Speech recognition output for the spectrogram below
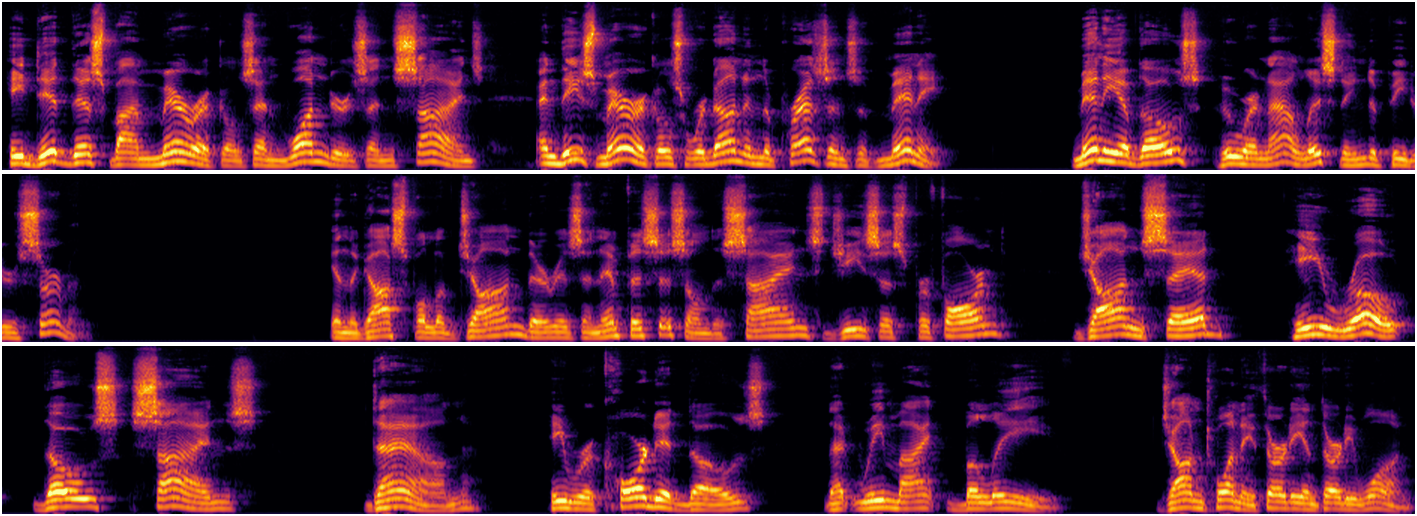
He did this by miracles and wonders and signs, and these miracles were done in the presence of many, many of those who were now listening to Peter's sermon. In the Gospel of John, there is an emphasis on the signs Jesus performed. John said he wrote those signs down, he recorded those that we might believe. John 20, 30 and 31.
